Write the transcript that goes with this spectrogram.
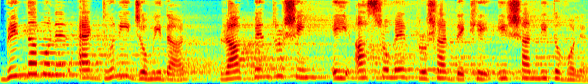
বৃন্দাবনের এক ধনী জমিদার, রাঘবেন্দ্র সিং, এই আশ্রমের প্রসার দেখে ঈর্ষান্বিত হলেন।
